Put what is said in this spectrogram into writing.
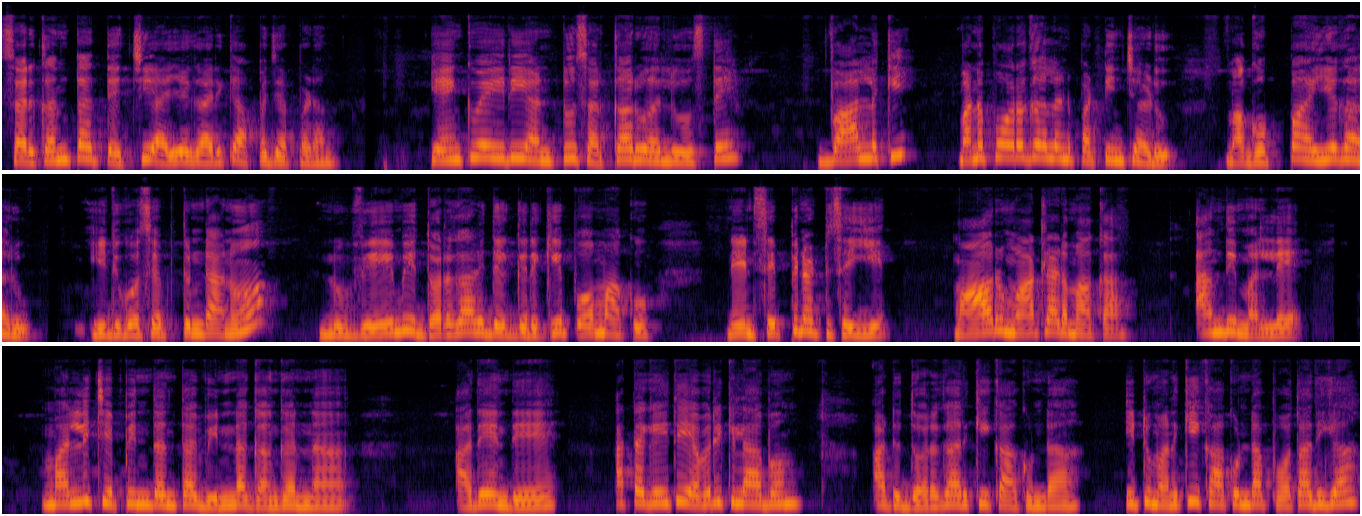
సరుకంతా తెచ్చి అయ్యగారికి అప్పజెప్పడం. ఎంక్వైరీ అంటూ సర్కారు వాళ్ళు వస్తే వాళ్ళకి మన పోరగాళ్ళని పట్టించాడు మా గొప్ప అయ్యగారు. ఇదిగో చెప్తుండాను నువ్వేమీ దొరగారి దగ్గరికి పోమాకు నేను చెప్పినట్టు చెయ్యి మారు మాట్లాడమాక అంది మల్లే. మళ్ళీ చెప్పిందంతా విన్న గంగన్న అదేందే అట్టగైతే ఎవరికి లాభం? అటు దొరగారికి కాకుండా ఇటు మనకి కాకుండా పోతాదిగా?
